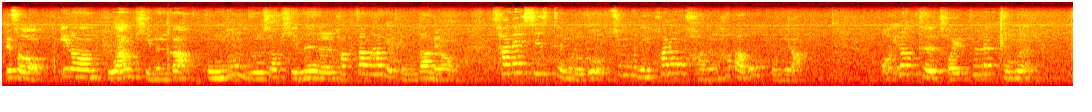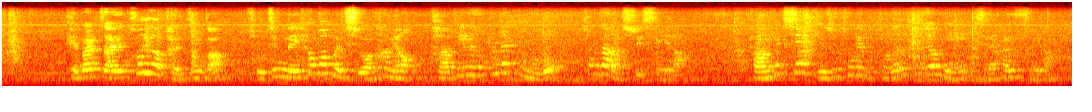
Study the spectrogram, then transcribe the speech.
그래서 이런 보안 기능과 공동 문서 기능을 확장하게 된다면 사내 시스템으로도 충분히 활용 가능하다고 봅니다. 어, 이렇듯 저희 플랫폼은 개발자의 커리어 발전과 조직 내 협업을 지원하며 다기능 플랫폼으로 성장할 수 있습니다. 다음 핵심 기술 소개부터는 수영님이 진행하겠습니다.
